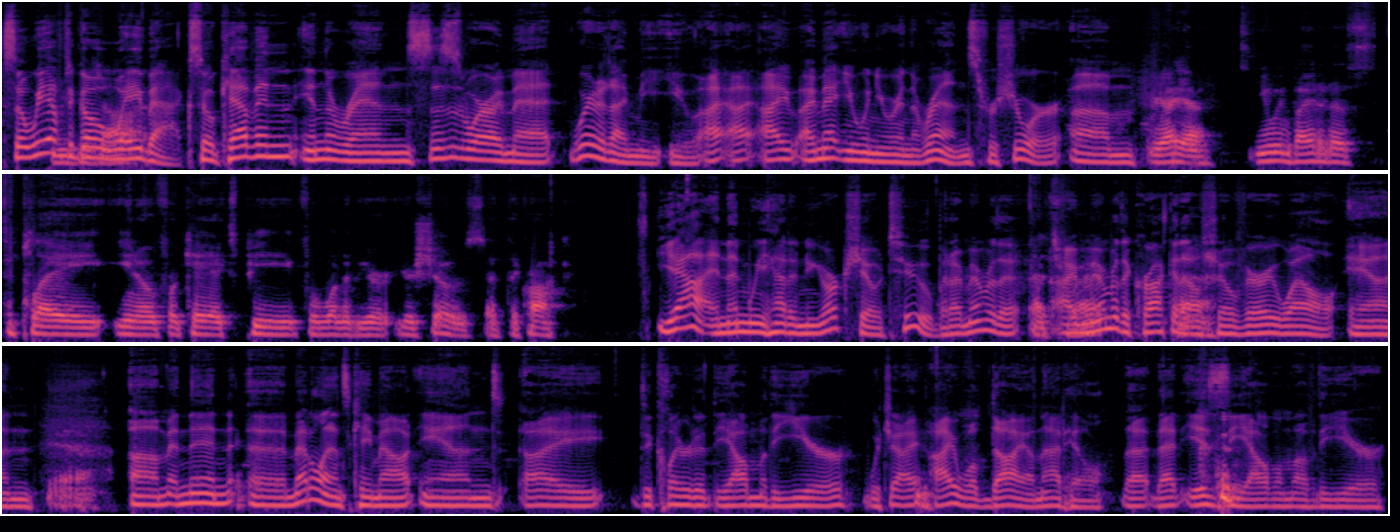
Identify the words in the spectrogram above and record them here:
so we have to go way back. So Kevin in the Wrens, this is where I met. Where did I meet you? I I, I- I met you when you were in the Wrens for sure. Um, Yeah, yeah. You invited us to play, you know, for KEXP for one of your your shows at the Croc. yeah, and then we had a New York show too. But I remember the That's I right. remember the Crocodile Yeah. show very well. And Yeah. um, and then uh, Meadowlands came out, and I declared it the album of the year, which I I will die on that hill. That that is the album of the year.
